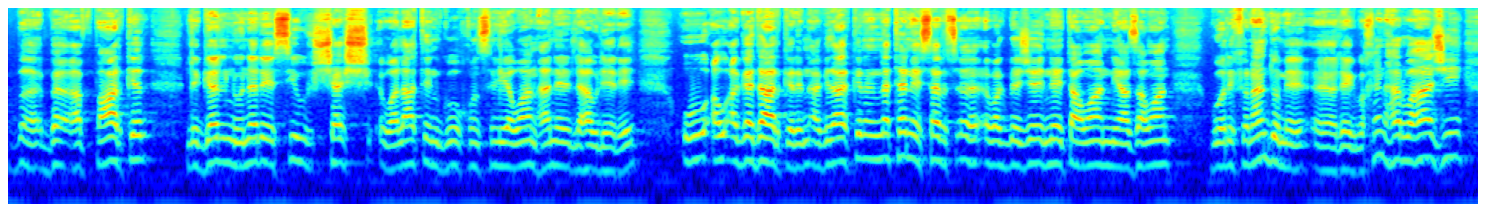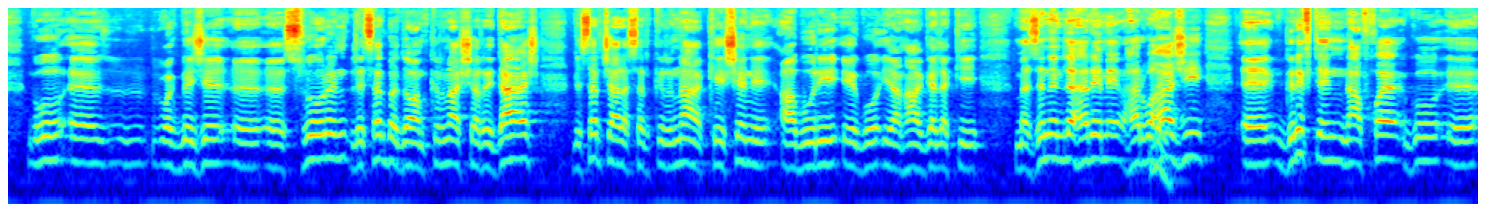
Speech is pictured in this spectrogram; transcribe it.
هف باركر لقال انه نري سي وشش ولاتن جو خنصريوان هن لهوليري و او اقدار كرن اقدار كرن نتني وقت بيجي نيتاوان نيازاوان بۆ ڕێفراندۆمێ ڕێک بخێن هەروەهاژی بۆ وەک بێژێ سۆرن لەسەر بەداوامکردنا شەڕێداش لەسەر چارەسەرکردنا کێشێنێ ئابووری ئێگۆ یان هاگەلەکی مەزنن لە هەرێمێ هەروەهاژی گرفتن نافخوا گۆ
